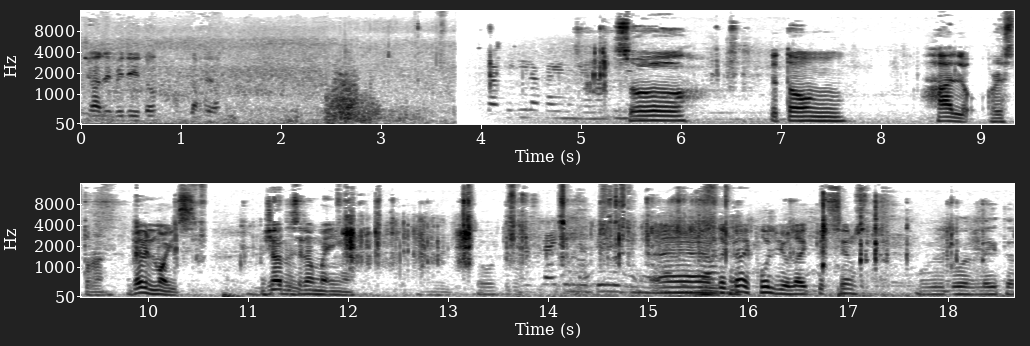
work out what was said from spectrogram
Jollibee dito. Laki oh. So, itong Halo restaurant. Very noise. Masyado silang maingay. So, and the guy pulled you like it seems We will go later.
